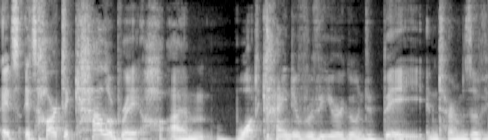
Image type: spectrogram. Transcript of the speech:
it's it's hard to calibrate um, what kind of review you're going to be in terms of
